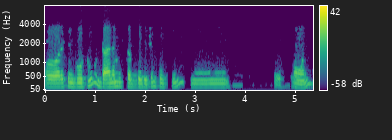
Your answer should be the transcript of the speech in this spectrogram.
or I can go to dynamic subdivision, can see um, on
